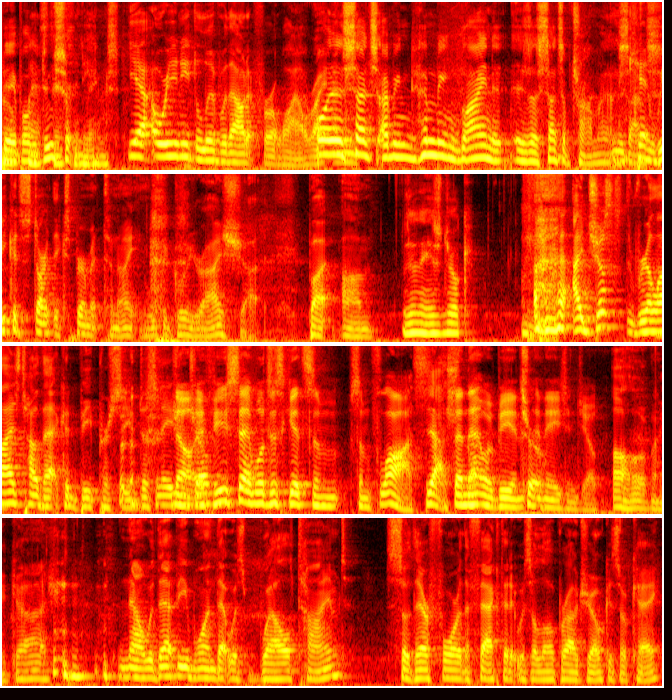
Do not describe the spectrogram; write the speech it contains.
be able to do certain things. yeah or you need to live without it for a while right Well, in I a mean- sense, I mean, him being blind is a sense of trauma. In I a mean, sense. Ken, we could start the experiment tonight and we could glue your eyes shut. But um, is that an Asian joke? I just realized how that could be perceived as an Asian joke. No, joke. if you said we'll just get some some floss, Yes, then that no, would be an, true. an Asian joke. oh my gosh. now, would that be one that was well timed? So therefore, the fact that it was a lowbrow joke is okay.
